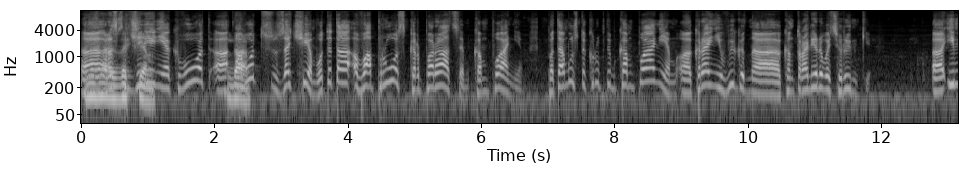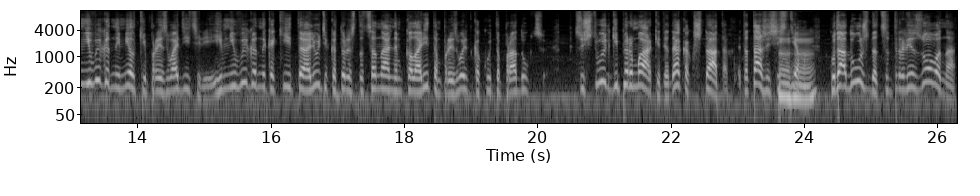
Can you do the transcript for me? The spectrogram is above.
А, знаю, распределение зачем. квот. А, да. а вот зачем? Вот это вопрос корпорациям, компаниям. Потому что крупным компаниям а, крайне выгодно контролировать рынки. А, им не выгодны мелкие производители, им не выгодны какие-то люди, которые с национальным колоритом производят какую-то продукцию. Существуют гипермаркеты, да, как в Штатах. Это та же система, uh-huh. куда нужно централизованно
